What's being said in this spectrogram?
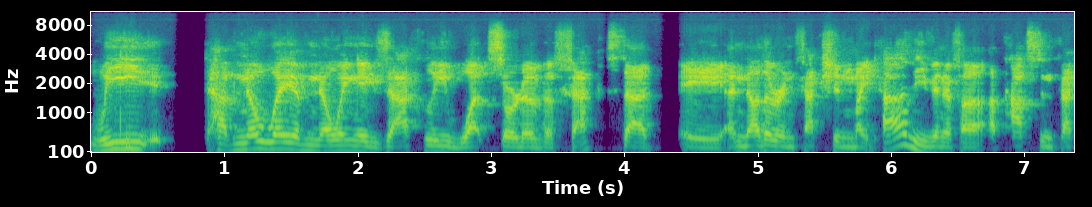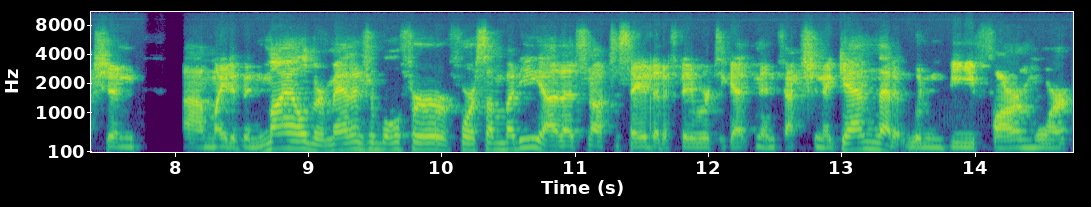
we have no way of knowing exactly what sort of effect that a, another infection might have, even if a, a past infection uh, might have been mild or manageable for for somebody. Uh, that's not to say that if they were to get an infection again, that it wouldn't be far more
